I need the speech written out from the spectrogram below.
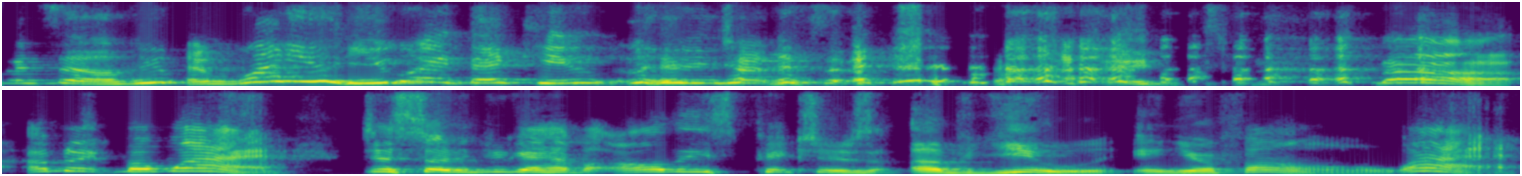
Myself. And why you you ain't that cute? say. nah, I'm like, but why? Just so that you can have all these pictures of you in your phone. Why?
